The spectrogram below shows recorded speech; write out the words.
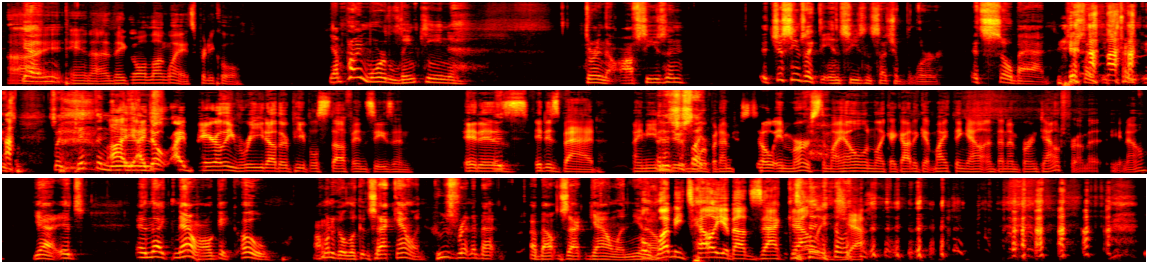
Yeah, uh, and, and uh, they go a long way. It's pretty cool. Yeah, I'm probably more linking during the off season. It just seems like the in season such a blur. It's so bad. Just like it's, it's, it's, like get the news. I, I, don't. I barely read other people's stuff in season. It is it, it is bad. I need to do more, like, but I'm just so immersed in my own. Like I got to get my thing out, and then I'm burnt out from it. You know? Yeah, it's and like now I'll get oh I'm gonna go look at Zach Gallen. Who's written about about Zach Gallen? You oh, know? let me tell you about Zach Gallen, Jeff.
